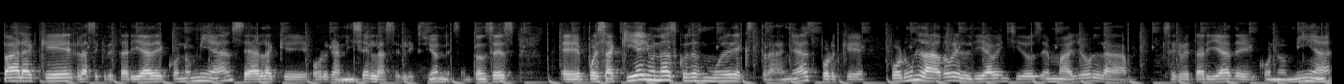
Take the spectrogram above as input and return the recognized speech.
para que la Secretaría de Economía sea la que organice las elecciones. Entonces, eh, pues aquí hay unas cosas muy extrañas porque por un lado el día 22 de mayo la Secretaría de Economía,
